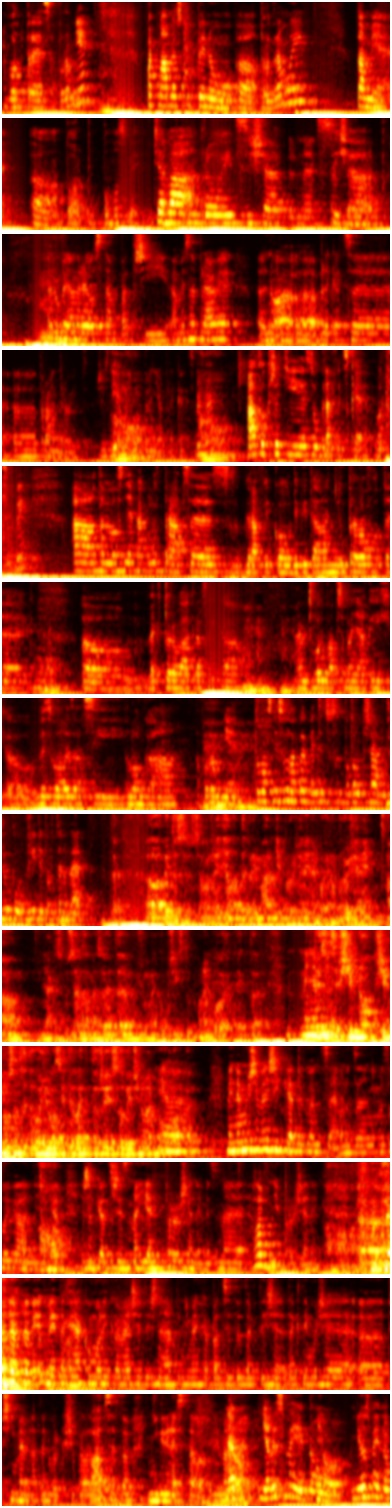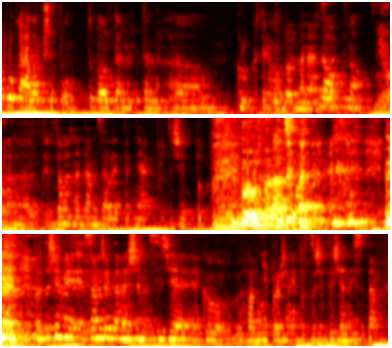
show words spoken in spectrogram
WordPress a podobně. Mm-hmm. Pak máme skupinu uh, Programuj, tam je uh, po, po, pomoc mi, Java, Android, C Sharp, .NET, C Sharp, hmm. Ruby on Rails tam patří a my jsme právě No a aplikace uh, pro Android, že znamená mobilní aplikace. Uh-huh. A to třetí jsou grafické workshopy. A tam je vlastně jakákoliv práce s grafikou, digitální úprava fotek, um, vektorová grafika, uh-huh. tvorba třeba nějakých uh, vizualizací, loga podobně. Uh-huh. To vlastně jsou takové věci, co se potom třeba můžou použít i pro ten web. Tak uh, vy to samozřejmě děláte primárně pro ženy nebo jenom pro ženy. Uh, nějakým způsobem zamezujete mužům jako přístupu, nebo jak, jak to je? My nemůžeme... jsem si všimnul, všimnul jsem si toho, že vlastně ty lektoři jsou většinou jako jo, My nemůžeme říkat dokonce, ono to není moc legální říkat, říkat, že jsme jen pro ženy, my jsme hlavně pro ženy. Aha. Uh, my, my tak nějak komunikujeme, že když nenaplníme kapacitu, tak ty, že, tak ty muže uh, přijmeme na ten workshop, ale tam se to nikdy nestalo. My máme... ne, měli jsme jednou, jo. měli jsme jednou kluka na workshopu, to byl ten, ten uh, kluk, kterému bylo 12 no, let. No. Jo. Uh, toho jsme tam vzali tak nějak, protože podporujeme... 12 let. ne, protože my, samozřejmě ta naše message je jako hlavně pro ženy, protože ty ženy se tam uh,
